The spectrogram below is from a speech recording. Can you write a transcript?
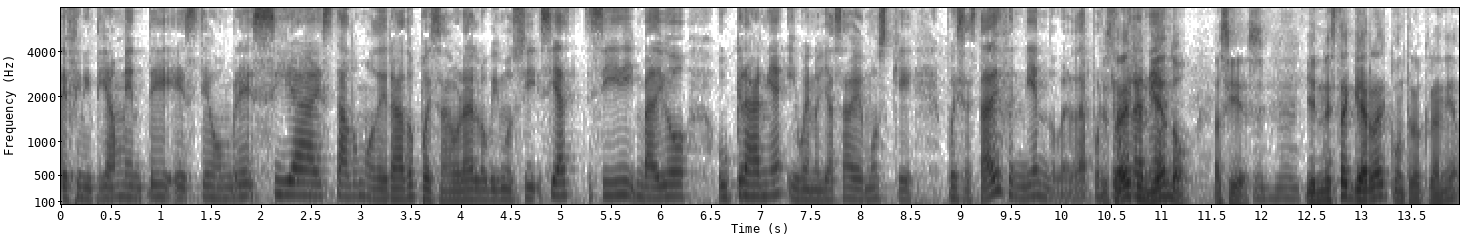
definitivamente este hombre sí ha estado moderado, pues ahora lo vimos, sí, sí, invadió Ucrania y bueno, ya sabemos que pues se está defendiendo, ¿verdad? Se está Ucrania- defendiendo, así es. Y en esta guerra contra Ucrania,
